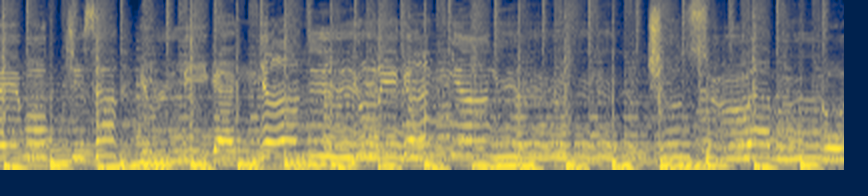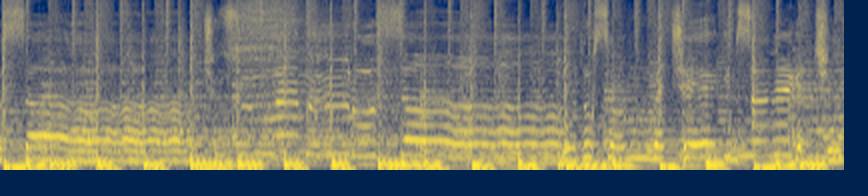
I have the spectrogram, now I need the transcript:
사회복지사 윤리강령을 윤리강령을 준수함으로써 준수함으로써 도덕성과 책임성을 갖춘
